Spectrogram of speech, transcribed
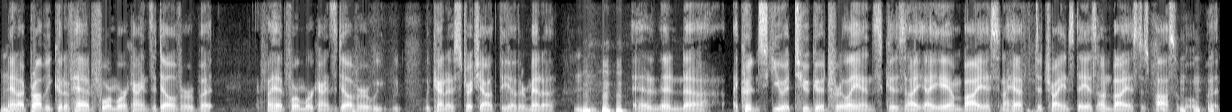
Mm-hmm. And I probably could have had four more kinds of Delver, but if I had four more kinds of Delver, we we, we kind of stretch out the other meta. Mm-hmm. and then uh, I couldn't skew it too good for lands because I, I am biased and I have to try and stay as unbiased as possible. But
